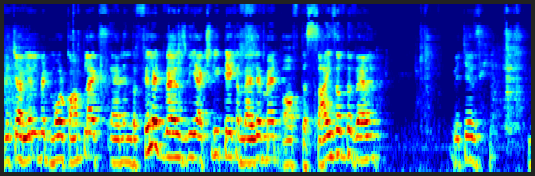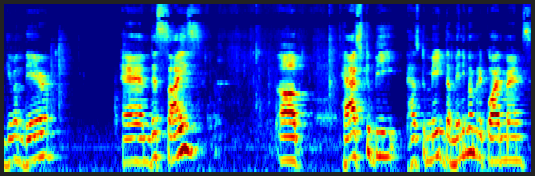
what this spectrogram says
which are a little bit more complex and in the fillet welds we actually take a measurement of the size of the weld which is given there and this size uh, has to be has to meet the minimum requirements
